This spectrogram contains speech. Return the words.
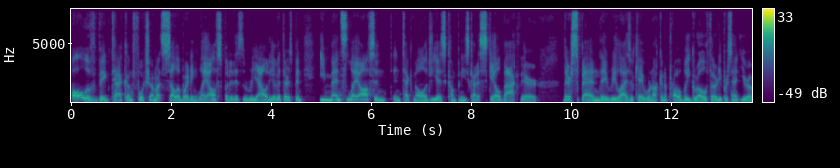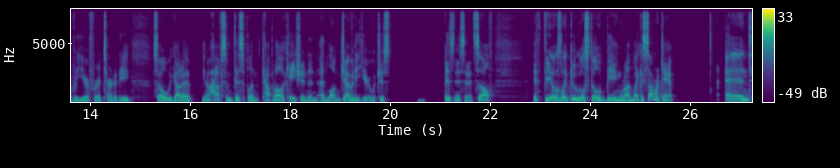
all of big tech, unfortunately, I'm not celebrating layoffs, but it is the reality of it. There's been immense layoffs in, in technology as companies kind of scale back their their spend. They realize, okay, we're not going to probably grow 30% year over year for eternity. So we got to, you know, have some disciplined capital allocation and, and longevity here, which is business in itself. It feels like Google's still being run like a summer camp. And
